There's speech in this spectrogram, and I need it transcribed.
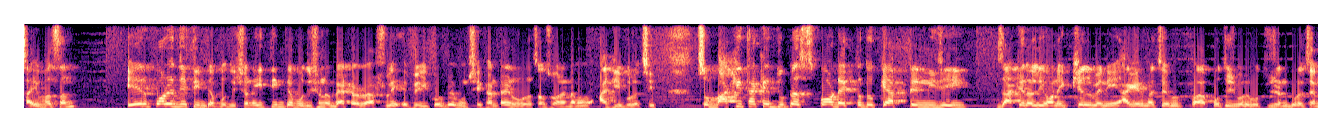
সাইফ হাসান। এরপরে যে তিনটা পজিশন এই তিনটা পজিশনে ব্যাটাররা আসলে এভেল করবে এবং সেখানটায় নুর হাসান সোহানের নাম আমি আগেই বলেছি। সো বাকি থাকে দুটো স্পট একটা তো ক্যাপ্টেন নিজেই, জাকের আলী অনেক খেলবেনি আগের ম্যাচে পঁচিশ বলে বত্রিশ রান করেছেন।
